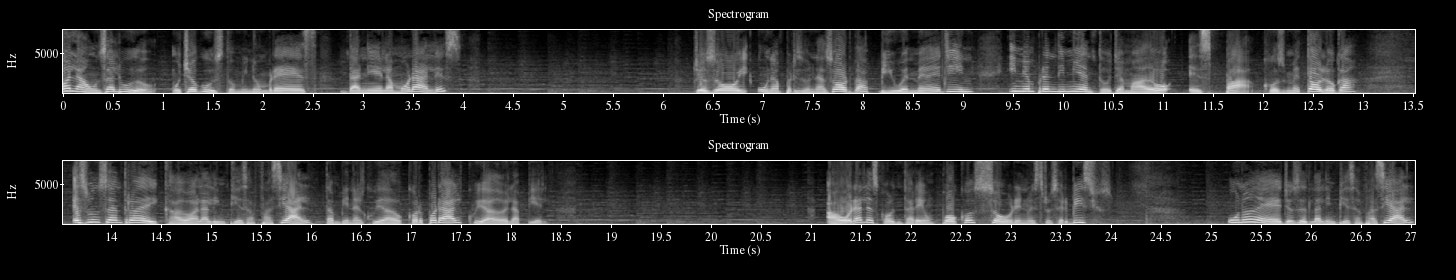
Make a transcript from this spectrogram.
Hola, un saludo, mucho gusto. Mi nombre es Daniela Morales. Yo soy una persona sorda, vivo en Medellín y mi emprendimiento llamado Spa Cosmetóloga es un centro dedicado a la limpieza facial, también al cuidado corporal, cuidado de la piel. Ahora les contaré un poco sobre nuestros servicios. Uno de ellos es la limpieza facial,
